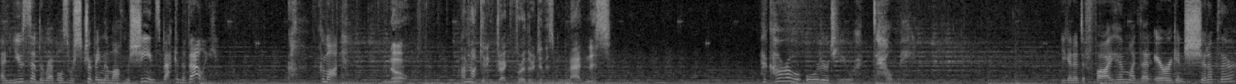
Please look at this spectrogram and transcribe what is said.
And you said the rebels were stripping them off machines back in the valley. Come on. No. I'm not getting dragged further into this madness. Hekarro ordered you to help me. You gonna defy him like that arrogant shit up there?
